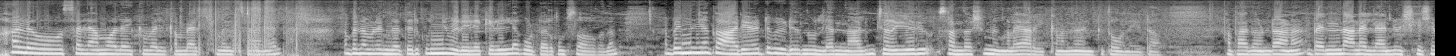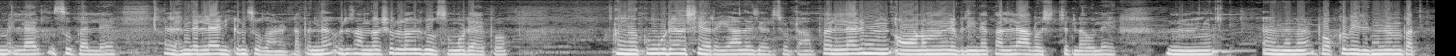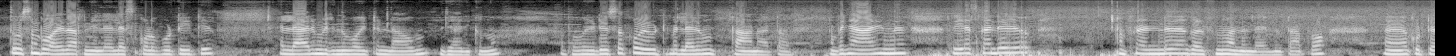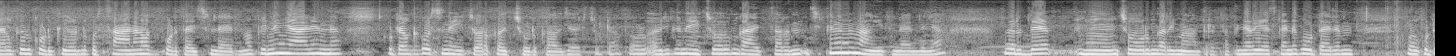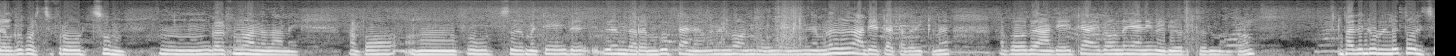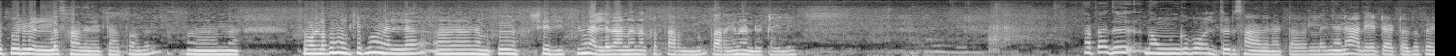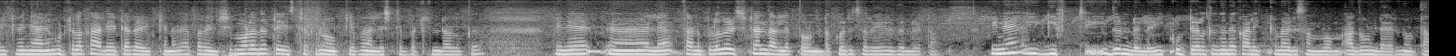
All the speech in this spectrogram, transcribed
Hello അസ്സാം അലൈക്കും welcome back to my channel അപ്പോൾ നമ്മുടെ ഇന്നത്തെ ഒരു കുഞ്ഞു വീഡിയോയിലേക്ക് എല്ലാ കൂട്ടുകാർക്കും സ്വാഗതം. അപ്പോൾ ഇന്ന് ഞാൻ കാര്യമായിട്ട് വീഡിയോ ഒന്നുമില്ല എന്നാലും ചെറിയൊരു സന്തോഷം നിങ്ങളെ അറിയിക്കണം എന്ന് എനിക്ക് തോന്നി കേട്ടോ അപ്പോൾ അതുകൊണ്ടാണ് അപ്പോൾ എന്താണ് എല്ലാവരുടെ വിശേഷം? എല്ലാവർക്കും സുഖമല്ലേ അലഹമില്ല എനിക്കും സുഖമാണ് കേട്ടോ. അപ്പോൾ ഇന്ന് ഒരു സന്തോഷമുള്ള ഒരു ദിവസം കൂടി ആയപ്പോൾ നിങ്ങൾക്കും കൂടി അത് ഷെയർ ചെയ്യാമെന്ന് വിചാരിച്ചു കേട്ടോ. അപ്പോൾ എല്ലാവരും ഓണം നബിനീനൊക്കെ നല്ല ആഘോഷിച്ചിട്ടുണ്ടാവില്ലേ എന്താണ് ഇപ്പോൾ ഒക്കെ വിരുന്നും പത്ത് ദിവസം പോയത് അറിഞ്ഞില്ല അല്ലേ? സ്കൂൾ പൂട്ടിയിട്ട് എല്ലാവരും വിരുന്ന് പോയിട്ടുണ്ടാവും വിചാരിക്കുന്നു. അപ്പോൾ വീഡിയോസൊക്കെ ഒഴിവിട്ടുമ്പോൾ എല്ലാവരും കാണാം കേട്ടോ. അപ്പോൾ ഞാനിന്ന് റിയാസ് ഖാന്റെ ഒരു ഫ്രണ്ട് ഗൾഫിൽ നിന്ന് വന്നിട്ടുണ്ടായിരുന്നു കേട്ടോ. അപ്പോൾ കുട്ടികൾക്ക് ഇത് കൊടുക്കുകയുണ്ട് കുറച്ച് സാധനങ്ങളൊക്കെ കൊടുത്തയച്ചിട്ടുണ്ടായിരുന്നു. പിന്നെ ഞാൻ ഇന്ന് കുട്ടികൾക്ക് കുറച്ച് നെയ്ച്ചോറൊക്കെ വെച്ച് കൊടുക്കാൻ വിചാരിച്ചു കേട്ടോ. അപ്പോൾ അവർക്ക് നെയ്ച്ചോറും കായ്ച്ചറും ചിക്കനൊന്നും വാങ്ങിയിട്ടുണ്ടായിരുന്നില്ല. വെറുതെ ചോറും കറി മാത്രം കേട്ടോ പിന്നെ റിയാസ്ഖാന്റെ കൂട്ടുകാരും കുട്ടികൾക്ക് കുറച്ച് ഫ്രൂട്ട്സും ഗൾഫിൽ നിന്ന് വന്നതാണ്. അപ്പോൾ ഫ്രൂട്ട്സ് മറ്റേ ഇത് ഇത് എന്താ റംബൂട്ടാൻ അങ്ങനെ എന്തോ ആണെന്ന് തോന്നുന്നു. നമ്മളിത് ആദ്യമായിട്ടാട്ടോ കഴിക്കണത് അപ്പോൾ ഇത് ആദ്യമായിട്ട് ആയതുകൊണ്ട് ഞാൻ വീഡിയോ എടുത്തത് മാത്രം. അപ്പം അതിന്റെ ഉള്ളിൽ തൊലിച്ചപ്പോൾ ഒരു വെള്ള സാധനം കേട്ടോ. അപ്പോൾ അത് ഫോണിലൊക്കെ നോക്കിയപ്പോൾ നല്ല നമുക്ക് ശരീരത്തിന് നല്ലതാണെന്നൊക്കെ പറഞ്ഞു പറയുന്നുണ്ട് കേട്ടോ അതിൽ അപ്പോൾ അത് നൊങ്ക് പോലത്തെ ഒരു സാധനം കേട്ടോ. വെള്ളം ഞാൻ ആദ്യമായിട്ടാട്ടോ അത് കഴിക്കണം ഞാനും കുട്ടികളൊക്കെ ആദ്യമായിട്ടാണ് കഴിക്കണത്. അപ്പോൾ റിൻഷി മോളത് ടേസ്റ്റൊക്കെ നോക്കിയപ്പോൾ നല്ല ഇഷ്ടപ്പെട്ടിട്ടുണ്ട് അവൾക്ക്. പിന്നെ അല്ല തണുപ്പുള്ള കഴിച്ചിട്ട് എന്താ തൊണ്ടൊക്കെ ഒരു ചെറിയ ഇതുണ്ട് കേട്ടോ. പിന്നെ ഈ ഗിഫ്റ്റ് ഇതുണ്ടല്ലോ ഈ കുട്ടികൾക്ക് ഇങ്ങനെ കളിക്കണ ഒരു സംഭവം അതും ഉണ്ടായിരുന്നു കേട്ടോ.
